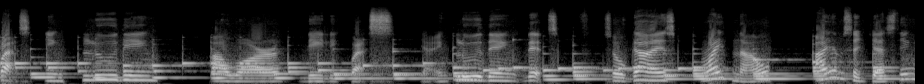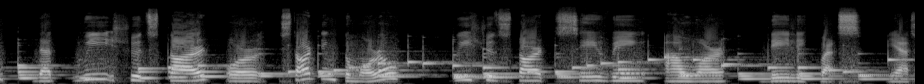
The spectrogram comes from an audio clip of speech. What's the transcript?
quest, including our daily quests yeah including this. So guys right now i am suggesting that we should start or starting tomorrow we should start saving our daily quests yes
